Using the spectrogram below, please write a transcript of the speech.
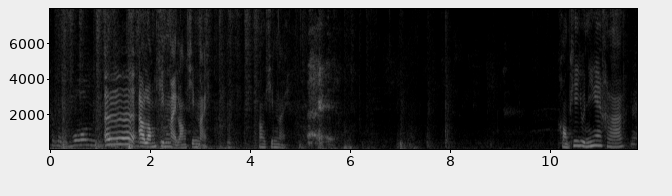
ขนมวงเออ เอาลองชิมหน่อย ลองชิมหน่อย ลองชิมหน่อย ของพี่อยู่นี่ไงคะแม่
